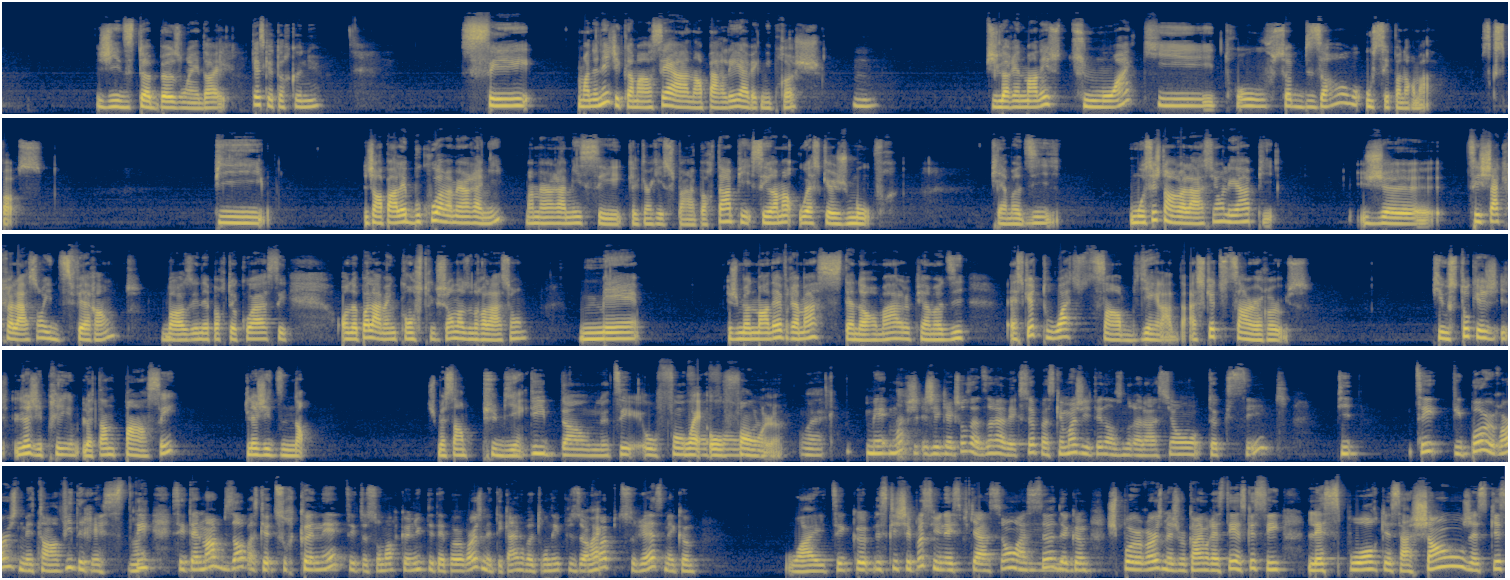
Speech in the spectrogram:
j'ai dit, t'as besoin d'aide. Qu'est-ce que tu as reconnu? c'est. À un moment donné, j'ai commencé à en parler avec mes proches. Mm. Puis je leur ai demandé c'est-tu moi qui trouve ça bizarre ou c'est pas normal, ce qui se passe? Puis j'en parlais beaucoup à ma meilleure amie. Ma meilleure amie, c'est quelqu'un qui est super important. Puis c'est vraiment où est-ce que je m'ouvre. Puis elle m'a dit Moi aussi, je suis en relation, Léa, puis je. Tu sais, chaque relation est différente, basée n'importe quoi. C'est on n'a pas la même construction dans une relation, mais je me demandais vraiment si c'était normal. Puis elle m'a dit Est-ce que toi, tu te sens bien là-dedans? Est-ce que tu te sens heureuse? Puis aussitôt que là, j'ai pris le temps de penser, puis là, j'ai dit non. Je me sens plus bien. Deep down, là, tu sais, au fond. Ouais, au fond, là. Ouais. Mais moi, j'ai quelque chose à dire avec ça parce que moi, j'ai été dans une relation toxique. Puis, tu sais, t'es pas heureuse, mais t'as envie de rester. Ouais. C'est tellement bizarre parce que tu reconnais, tu as sûrement reconnu que t'étais pas heureuse, mais t'es quand même retournée plusieurs Ouais. fois, puis tu restes, mais comme. Ouais, tu sais, que- est-ce que je sais pas s'il y a une explication à ça, de Mm. comme, je suis pas heureuse, mais je veux quand même rester. Est-ce que c'est l'espoir que ça change? Est-ce que.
